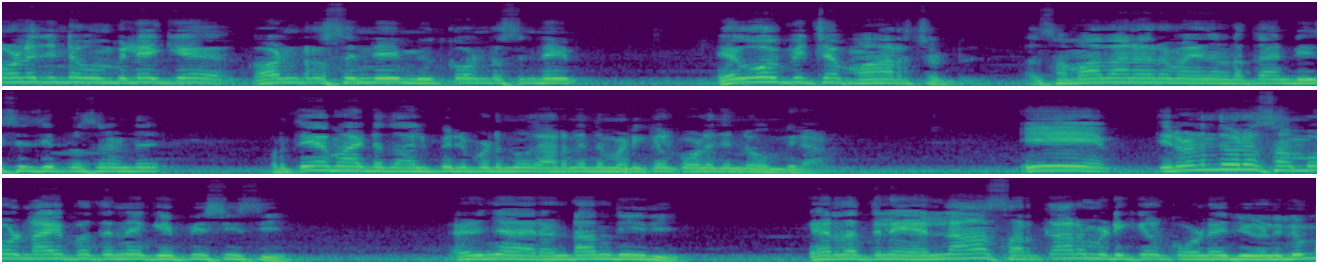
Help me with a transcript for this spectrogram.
കോളേജിന്റെ മുമ്പിലേക്ക് കോൺഗ്രസിന്റെയും യൂത്ത് കോൺഗ്രസിന്റെയും ഏകോപിപ്പിച്ച മാർച്ചുണ്ട് അത് സമാധാനപരമായി നടത്താൻ ഡി സി സി പ്രസിഡന്റ് പ്രത്യേകമായിട്ട് താല്പര്യപ്പെടുന്നു. കാരണം ഇത് മെഡിക്കൽ കോളേജിന്റെ മുമ്പിലാണ്. ഈ തിരുവനന്തപുരം സംഭവം ഉണ്ടായപ്പോൾ തന്നെ കെ പി സി സി കഴിഞ്ഞ രണ്ടാം തീയതി കേരളത്തിലെ എല്ലാ സർക്കാർ മെഡിക്കൽ കോളേജുകളിലും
